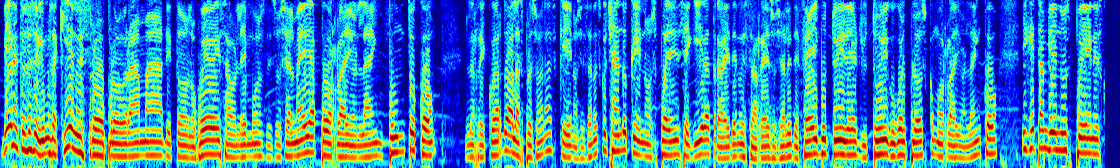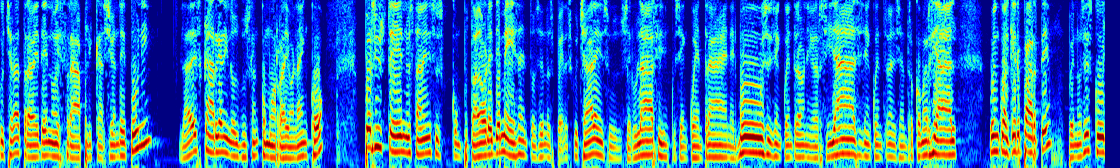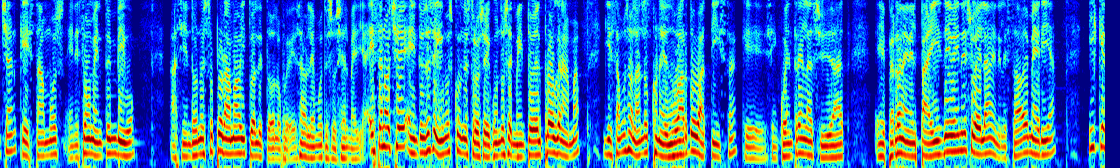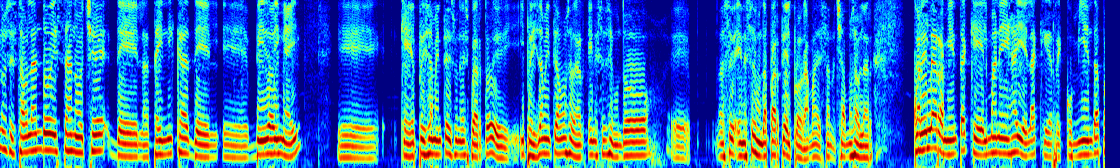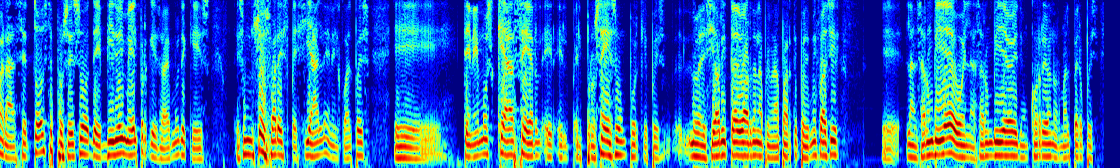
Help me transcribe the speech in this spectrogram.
Bien, entonces seguimos aquí en nuestro programa de todos los jueves. Hablemos de social media por radioonline.com. Les recuerdo a las personas que nos están escuchando que nos pueden seguir a través de nuestras redes sociales de Facebook, Twitter, YouTube y Google Plus como Radio Online Co. Y que también nos pueden escuchar a través de nuestra aplicación de Tuning la descargan y nos buscan como Radio Online Co. Pero si ustedes no están en sus computadores de mesa, entonces nos pueden escuchar en su celular, si se encuentra en el bus, si se encuentra en la universidad, si se encuentra en el centro comercial o en cualquier parte, pues nos escuchan que estamos en este momento en vivo haciendo nuestro programa habitual de todos los jueves, hablemos de social media. Esta noche entonces seguimos con nuestro segundo segmento del programa y estamos hablando con Eduardo Batista, que se encuentra en la ciudad, eh, perdón, en el país de Venezuela, en el estado de Mérida, y que nos está hablando esta noche de la técnica del eh, video email. Eh, que él precisamente es un experto eh, y precisamente vamos a hablar en este segundo, eh, en esta segunda parte del programa de esta noche vamos a hablar ¿Cuál es la herramienta que él maneja y es la que recomienda para hacer todo este proceso de video email? Porque sabemos de que es, es un software especial en el cual pues eh, tenemos que hacer el, el, proceso, porque pues lo decía ahorita Eduardo en la primera parte, pues es muy fácil eh, lanzar un video o enlazar un video desde un correo normal, pero pues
